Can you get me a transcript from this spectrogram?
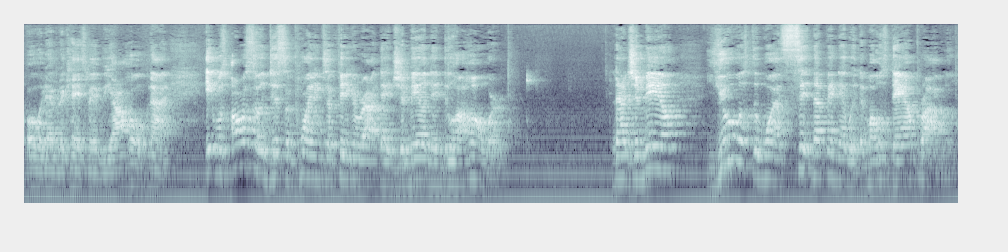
Or whatever the case may be. I hope not. It was also disappointing to figure out that Jamil didn't do her homework. Now, Jamil, you was the one sitting up in there with the most damn problems.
